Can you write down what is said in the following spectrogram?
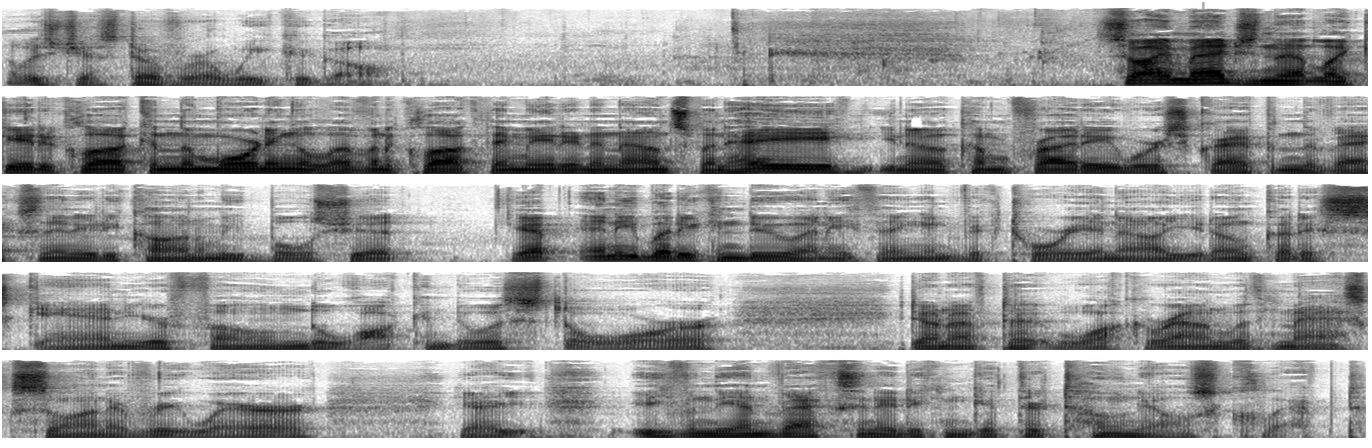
That was just over a week ago. So I imagine that like 8 o'clock in the morning, 11 o'clock, they made an announcement hey, you know, come Friday, we're scrapping the vaccinated economy bullshit. Yep, anybody can do anything in Victoria now. You don't got to scan your phone to walk into a store. You don't have to walk around with masks on everywhere. Yeah, even the unvaccinated can get their toenails clipped.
